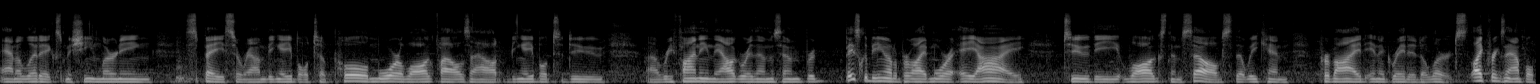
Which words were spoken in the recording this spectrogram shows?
analytics, machine learning space around being able to pull more log files out, being able to do uh, refining the algorithms, and basically being able to provide more AI to the logs themselves so that we can provide integrated alerts. Like for example,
